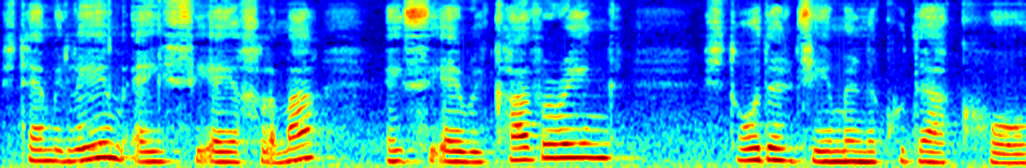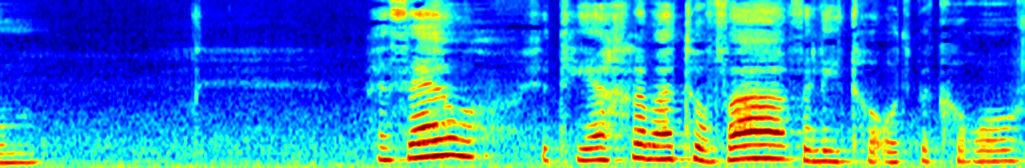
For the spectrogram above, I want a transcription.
שתי מילים, ACA החלמה, ACA Recovering, שטרודלג'ימל.קום. אז זהו, שתהיה החלמה טובה ולהתראות בקרוב.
